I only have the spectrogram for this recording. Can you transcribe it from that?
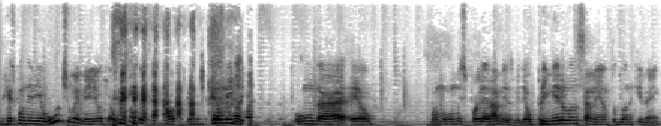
responder meu último e-mail, que é a última coisa que falta, que a gente realmente. O Undar é o. Vamos, vamos spoilerar mesmo. Ele é o primeiro lançamento do ano que vem.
